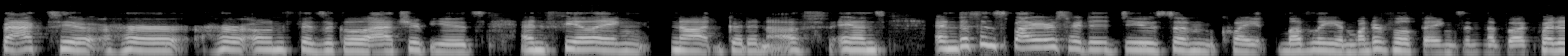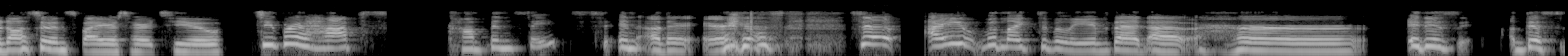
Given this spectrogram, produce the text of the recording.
back to her her own physical attributes and feeling not good enough. And and this inspires her to do some quite lovely and wonderful things in the book but it also inspires her to to perhaps compensate in other areas. So i would like to believe that uh, her it is this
